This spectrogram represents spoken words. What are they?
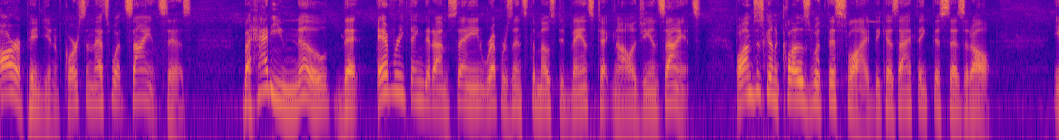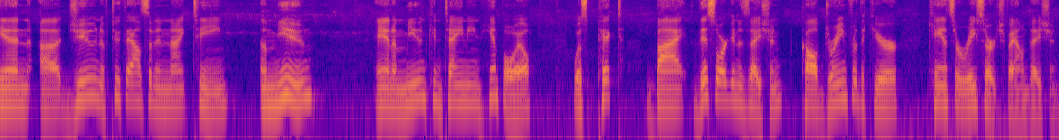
our opinion, of course, and that's what science says. But how do you know that everything that I'm saying represents the most advanced technology in science? Well, I'm just going to close with this slide because I think this says it all. In uh, June of 2019, Immune and immune containing hemp oil was picked by this organization called Dream for the Cure Cancer Research Foundation.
